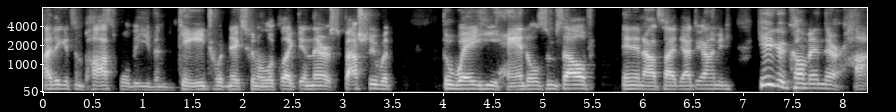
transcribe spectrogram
I think it's impossible to even gauge what Nick's going to look like in there, especially with the way he handles himself in and outside the octagon. I mean, he could come in there high.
